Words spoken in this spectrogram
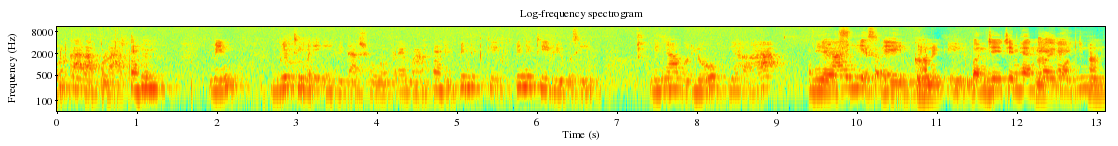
pour kala pulaar min weltima e invitation o vraiment. Mm-hmm. E pindi tv aussi. Mi ñagor yo yaha ha. On jeytim hen koye moon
